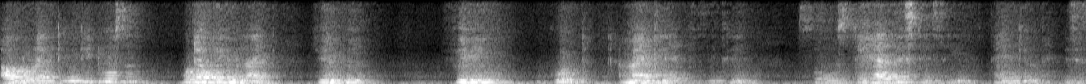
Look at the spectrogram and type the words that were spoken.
outdoor activity, do some whatever you like, you'll be feeling good mentally and physically. So stay healthy, stay safe. Thank you. This is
